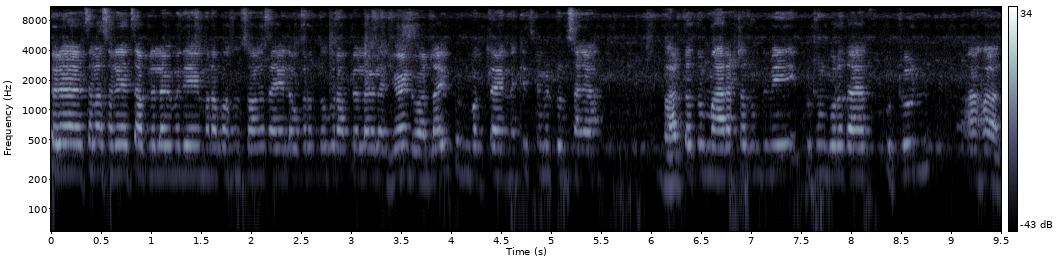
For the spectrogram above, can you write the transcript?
तर चला सगळ्याचं आपल्या लाईव्हमध्ये मनापासून स्वागत आहे. लवकरात लवकर आपल्या लाईव्हला जॉईन व्हा. लाईव्ह करून बघताय? नक्कीच कमेंट करून सांगा. भारतातून महाराष्ट्रातून तुम्ही कुठून बोलत आहात? कुठून आहात?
